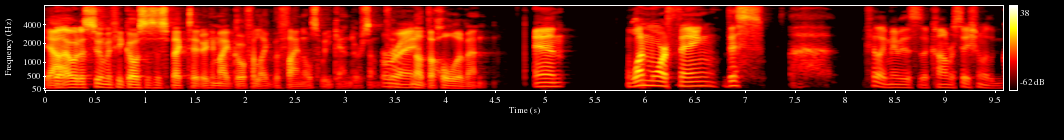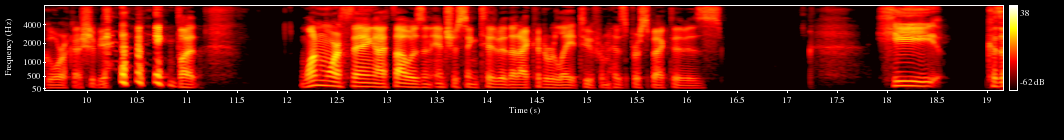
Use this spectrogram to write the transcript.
Yeah, But- I would assume if he goes as a spectator, he might go for like the finals weekend or something, Right. not the whole event. And one more thing, this I feel like maybe this is a conversation with Gorgc I should be having, but one more thing I thought was an interesting tidbit that I could relate to from his perspective is he because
